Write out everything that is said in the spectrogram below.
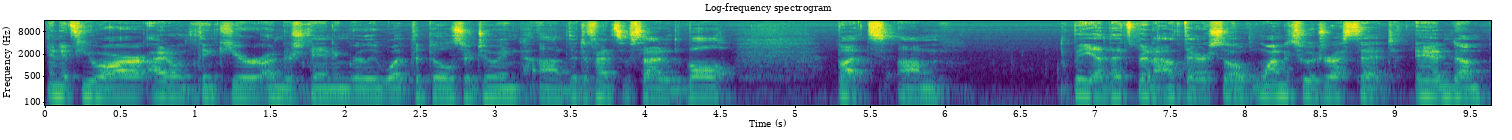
And if you are, I don't think you're understanding really what the Bills are doing on the defensive side of the ball. But um, but yeah, that's been out there. So wanted to address that. And um,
